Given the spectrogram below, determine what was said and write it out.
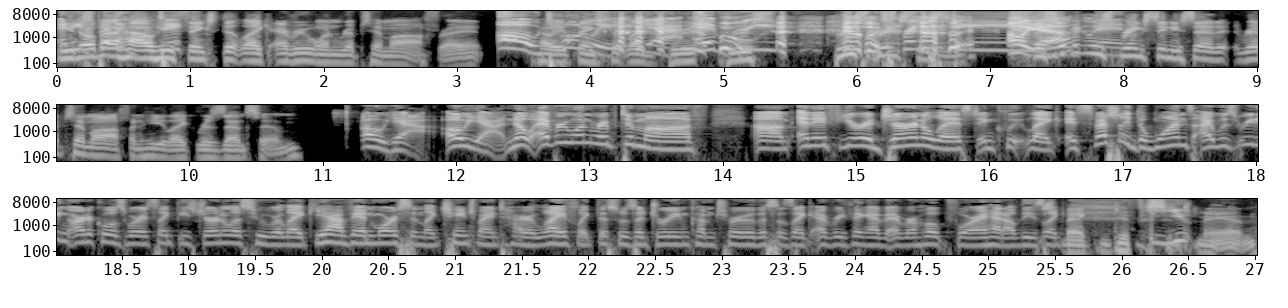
And you know about how he thinks that like everyone ripped him off, right? Oh, how totally. that, like, yeah, Bruce- every Bruce- Bruce Springsteen. Oh, yeah? Specifically, and- Springsteen. He said ripped him off, and he like resents him. Oh yeah, oh yeah. No, everyone ripped him off. Um, and if you're a journalist, include like especially the ones I was reading articles where it's like these journalists who were like, "Yeah, Van Morrison like changed my entire life. Like this was a dream come true. This is like everything I've ever hoped for." I had all these like Magnificent you- man.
